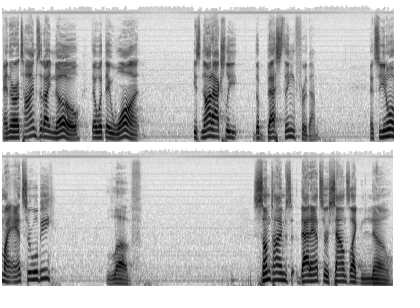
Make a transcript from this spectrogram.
And there are times that I know that what they want is not actually the best thing for them. And so, you know what my answer will be? Love. Sometimes that answer sounds like no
